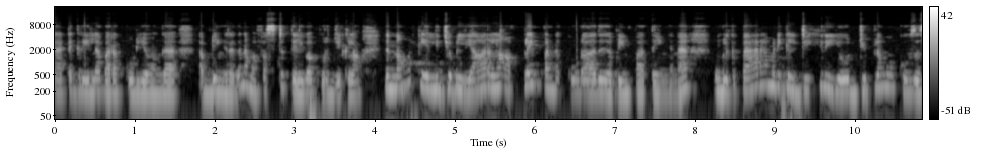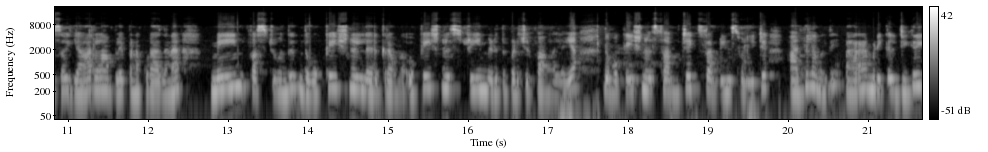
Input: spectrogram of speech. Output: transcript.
கேட்டகரியில வரக்கூடியவங்க அப்படிங்கிறத நம்ம ஃபர்ஸ்ட் தெளிவா புரிஞ்சுக்கலாம். இந்த நாட் எலிஜிபிள் யாரெல்லாம் அப்ளை பண்ணக்கூடாது அப்படின்னு பார்த்தீங்கன்னா உங்களுக்கு பேராமெடிக்கல் டிகிரியோ டிப்ளமோ கோர்சஸோ யாரெல்லாம் அப்ளை பண்ணக்கூடாதுன்னா மெயின் ஃபர்ஸ்ட் வந்து இந்த ஒகேஷனல்ல இருக்கிறவங்க ஒகேஷனல் ஸ்ட்ரீம் எடுத்து படிச்சிருப்பாங்க இல்லையா? இந்த ஒகேஷனல் சப்ஜெக்ட்ஸ் அப்படின்னு சொல்லிட்டு அதுல வந்து பேராமெடிக்கல் டிகிரி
